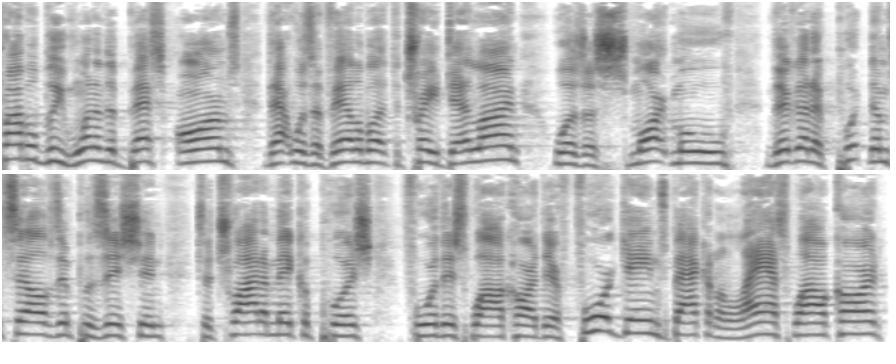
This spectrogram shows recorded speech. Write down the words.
probably one of the best arms that was available at the trade deadline, was a smart move. They're going to put themselves in position to try to make a push for this wild card. They're four games back of the last wild card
